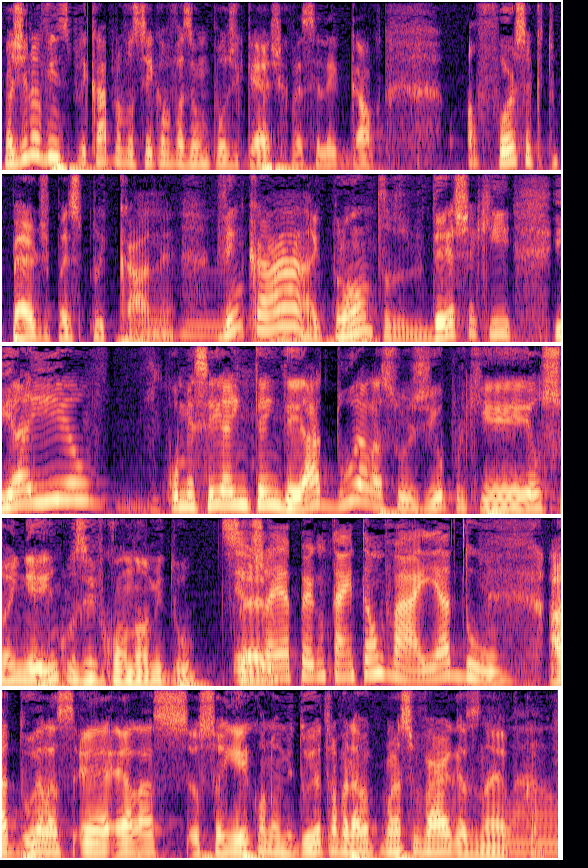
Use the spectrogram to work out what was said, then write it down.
imagina eu vim explicar para você que eu vou fazer um podcast que vai ser legal a força que tu perde para explicar, né? uhum. né? Vem cá e pronto, deixa aqui. E aí eu comecei a entender. A Du, ela surgiu porque eu sonhei, inclusive, com o nome Du. Sério. Eu já ia perguntar, então vai. E a Du? A Du, ela, é, ela, eu sonhei com o nome Du e eu trabalhava para o Márcio Vargas na época. Uau.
